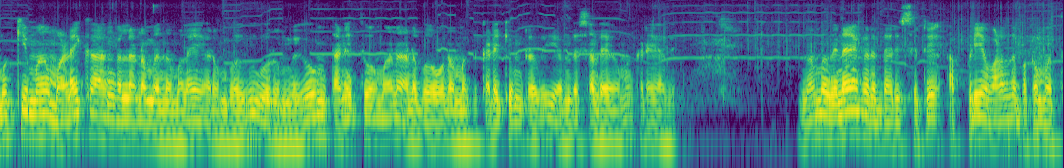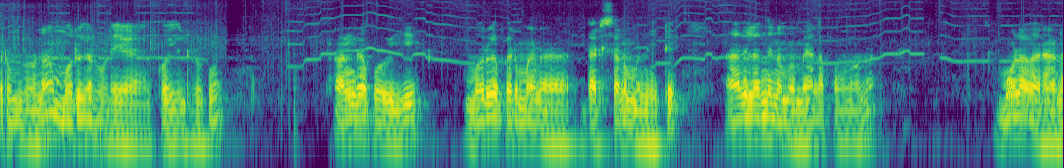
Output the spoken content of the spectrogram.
முக்கியமாக மழைக்காலங்களில் நம்ம இந்த மலை ஏறும்போது ஒரு மிகவும் தனித்துவமான அனுபவம் நமக்கு கிடைக்கும்ன்றது எந்த சந்தேகமும் கிடையாது. நம்ம விநாயகரை தரிசிட்டு அப்படியே வலது பக்கமாக திரும்பினோன்னா முருகனுடைய கோயில் இருக்கும். அங்கே போய் முருகப்பெருமானை தரிசனம் பண்ணிவிட்டு அதுலேருந்து நம்ம மேலே போனோன்னா மூலவரான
